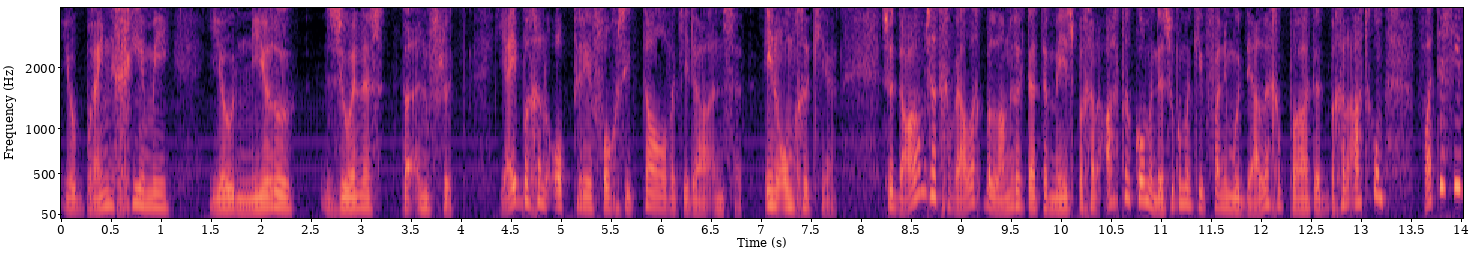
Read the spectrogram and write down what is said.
jou breinchemie, jou neurosones beïnvloed jy begin optree volgens die taal wat jy daar insit en omgekeerd. So daarom is dit geweldig belangrik dat 'n mens begin agterkom en dis hoekom ek van die modelle gepraat het, begin agterkom wat is die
